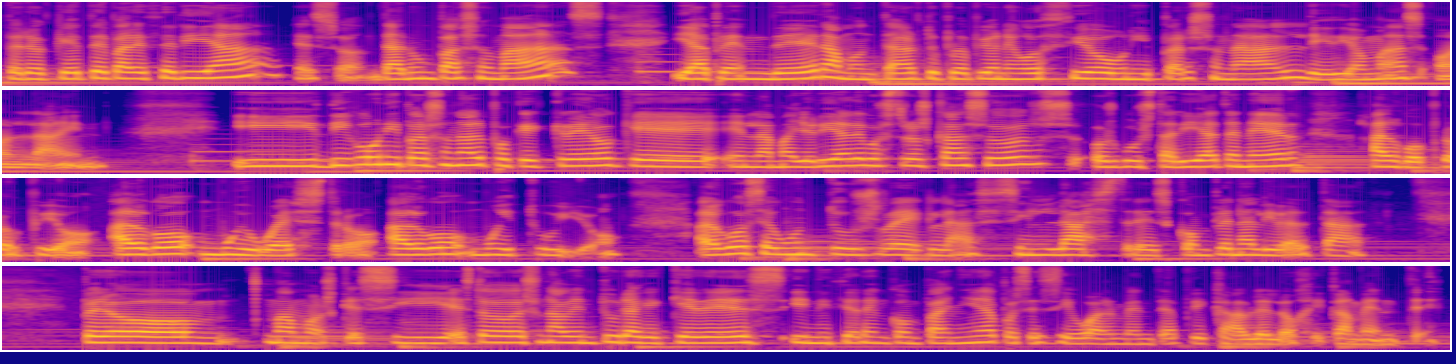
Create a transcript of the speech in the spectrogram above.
pero ¿qué te parecería eso? Dar un paso más y aprender a montar tu propio negocio unipersonal de idiomas online. Y digo unipersonal porque creo que en la mayoría de vuestros casos os gustaría tener algo propio, algo muy vuestro, algo muy tuyo, algo según tus reglas, sin lastres, con plena libertad. Pero vamos, que si esto es una aventura que quieres iniciar en compañía, pues es igualmente aplicable, lógicamente.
